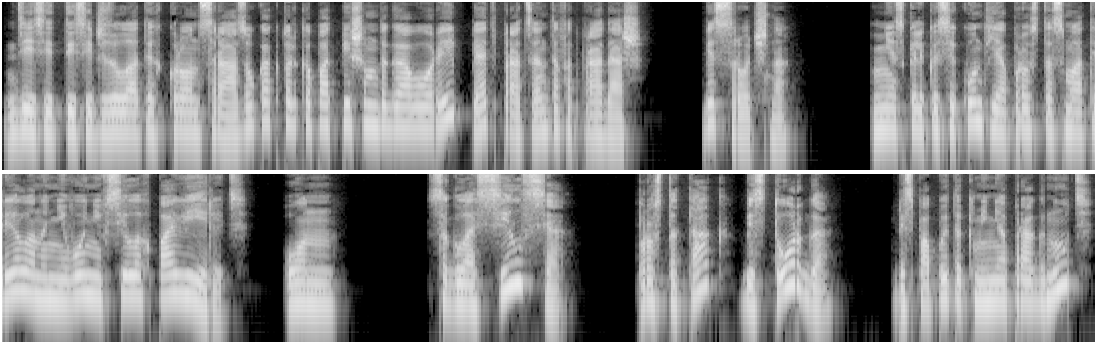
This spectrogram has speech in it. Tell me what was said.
«Десять тысяч золотых крон сразу, как только подпишем договор, и пять процентов от продаж. Бессрочно». Несколько секунд я просто смотрела на него, не в силах поверить. Он согласился? Просто так, без торга, без попыток меня прогнуть?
